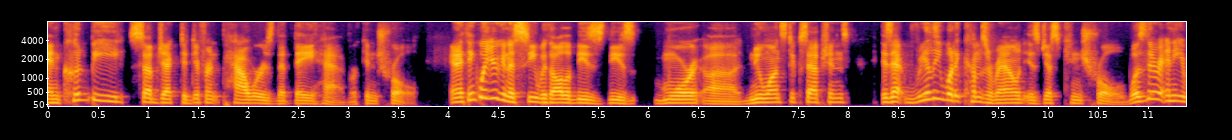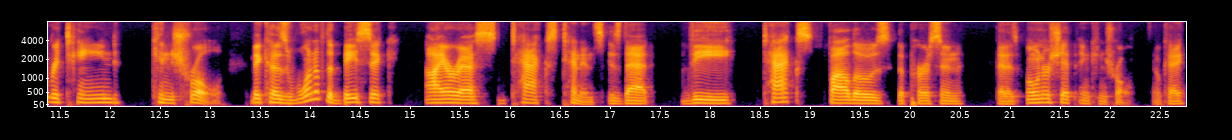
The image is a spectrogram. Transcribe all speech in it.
and could be subject to different powers that they have or control. And I think what you're going to see with all of these these more uh, nuanced exceptions is that really what it comes around is just control. Was there any retained control? Because one of the basic IRS tax tenets is that the tax follows the person that has ownership and control. Okay.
